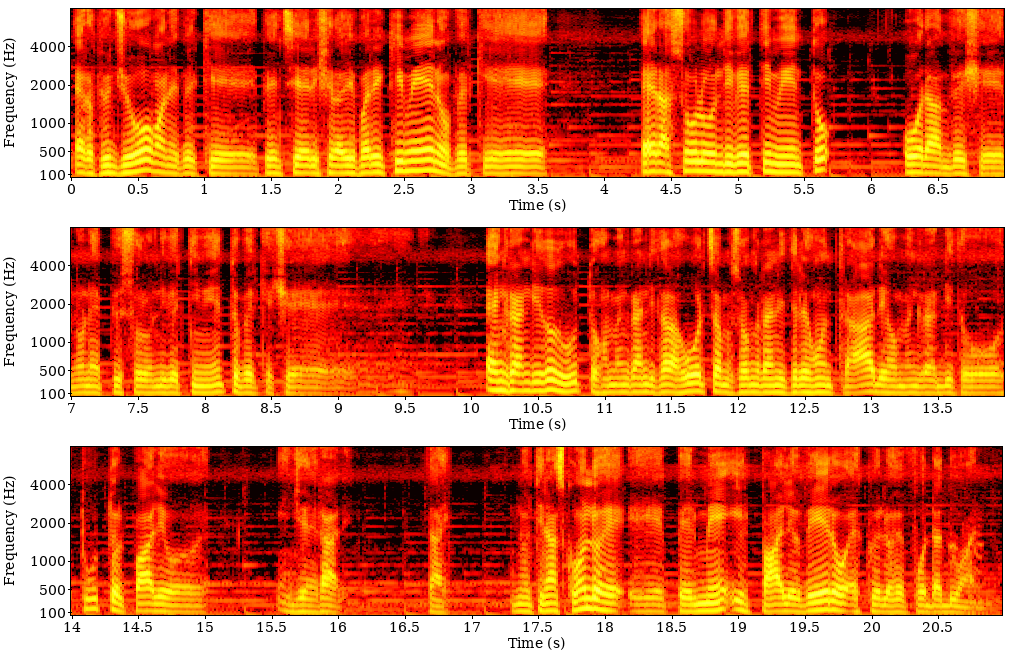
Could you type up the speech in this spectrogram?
ero più giovane, perché pensieri ce l'avevi parecchi meno, perché era solo un divertimento, ora invece non è più solo un divertimento perché c'è, è ingrandito tutto, come è ingrandita la corsa, come sono ingrandite le contrarie, come è ingrandito tutto il palio in generale. Dai, non ti nascondo che eh, per me il palio vero è quello che fu da due anni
